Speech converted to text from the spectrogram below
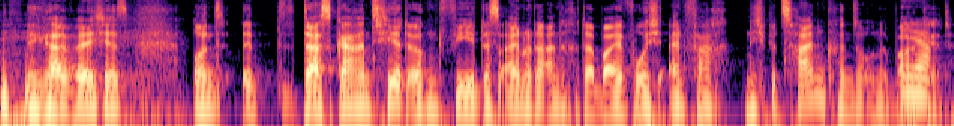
egal welches. Und äh, da ist garantiert irgendwie das ein oder andere dabei, wo ich einfach nicht bezahlen könnte ohne Bargeld.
